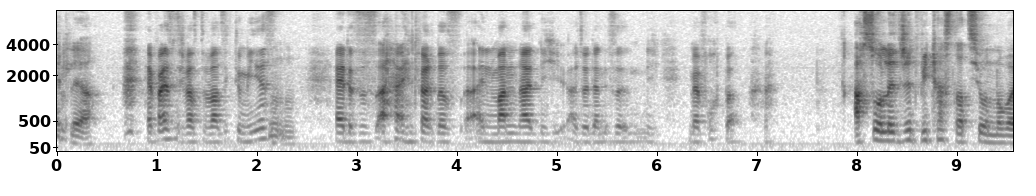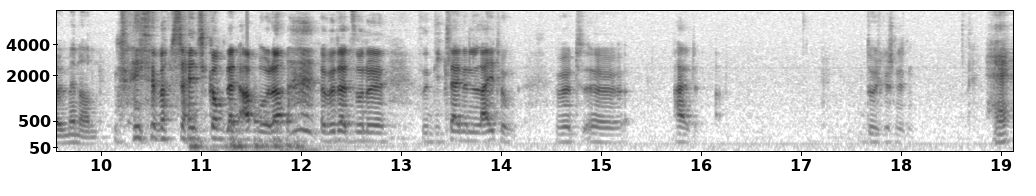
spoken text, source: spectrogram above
Erklär. Er weiß nicht, was eine Vasektomie ist. Mhm. Hey, das ist einfach, dass ein Mann halt nicht, also dann ist er nicht mehr fruchtbar. Ach so, legit wie Kastration nur bei Männern. Die sind wahrscheinlich komplett ab, oder? Da wird halt so eine, so die kleine Leitung wird äh, halt durchgeschnitten. Hä?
